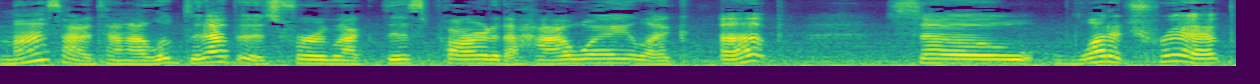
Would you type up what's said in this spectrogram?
my side of town. I looked it up. It was for like this part of the highway, like up. So what a trip.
